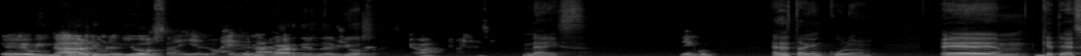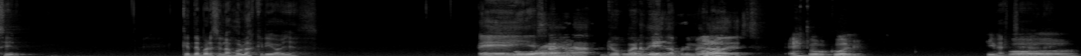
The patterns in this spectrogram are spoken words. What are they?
Eh, Wingardium Leviosa y el objeto de la. Leviosa. Ah, Nice. Bien cool. Eso está bien cool, ¿no? Eh, ¿Qué te iba a decir? ¿Qué te pareció las bolas criollas? Ey, Oh, esa bueno. vaina yo Estuvo perdí la primera Ah. vez. Estuvo cool. Tipo.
